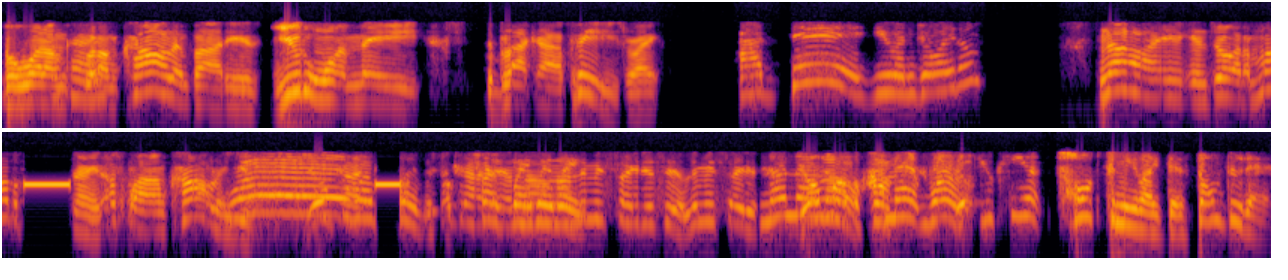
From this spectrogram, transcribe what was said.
But what I'm Okay. what I'm calling about is you the one made the black eyed peas, right? I did. You enjoyed them? No, I enjoyed a mother thing. That's why I'm calling you. Wait, wait, wait, wait, wait, wait, wait. Let me say this here. Let me say this. No, no, Your no. I'm at work. You can't talk to me like this. Don't do that.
